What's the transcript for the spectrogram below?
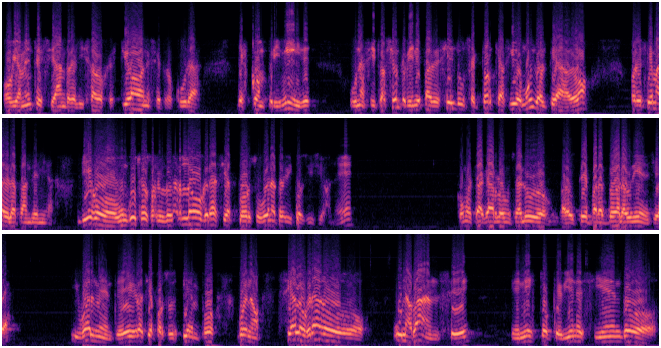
Obviamente se han realizado gestiones, se procura descomprimir una situación que viene padeciendo un sector que ha sido muy golpeado por el tema de la pandemia. Diego, un gusto saludarlo, gracias por su buena predisposición. ¿eh? ¿Cómo está Carlos? Un saludo para usted, para toda la audiencia. Igualmente, ¿eh? gracias por su tiempo. Bueno, se ha logrado un avance en esto que viene siendo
